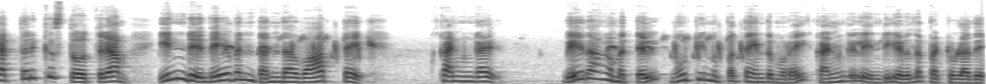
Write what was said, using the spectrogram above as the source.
கர்த்தருக்கு ஸ்தோத்திரம். இன்று தேவன் தந்த வார்த்தை கண்கள் வேதாகமத்தில் நூற்றி முப்பத்தைந்து முறை கண்கள் என்று எழுதப்பட்டுள்ளது.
